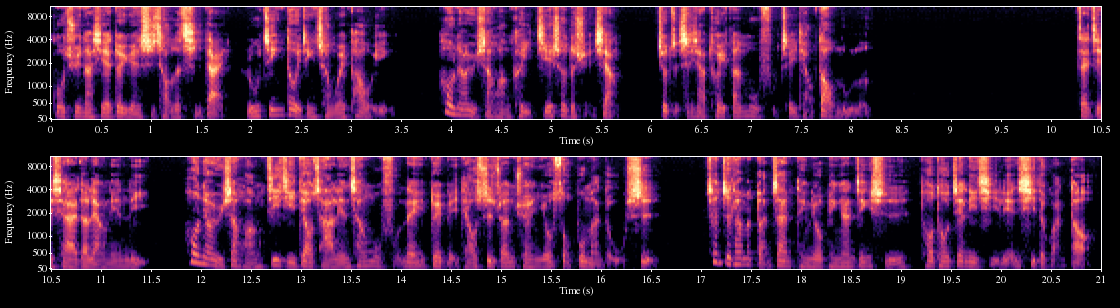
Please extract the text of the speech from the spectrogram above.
过去那些对袁石桥的期待，如今都已经成为泡影。候鸟羽上皇可以接受的选项，就只剩下推翻幕府这一条道路了。在接下来的两年里，候鸟羽上皇积极调查镰仓幕府内对北条氏专权有所不满的武士，趁着他们短暂停留平安京时，偷偷建立起联系的管道。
